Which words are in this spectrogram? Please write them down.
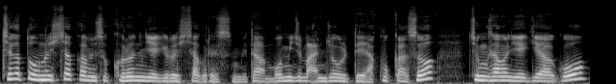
제가 또 오늘 시작하면서 그런 얘기로 시작을 했습니다. 몸이 좀 안 좋을 때 약국 가서 증상을 얘기하고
